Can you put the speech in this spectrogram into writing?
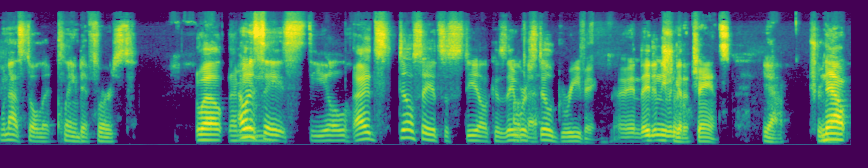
Well, not stole it. Claimed it first. Well, I, I, wouldn't say steal. I'd still say it's a steal because they were still grieving. I mean, they didn't even get a chance. Yeah. True. Now,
